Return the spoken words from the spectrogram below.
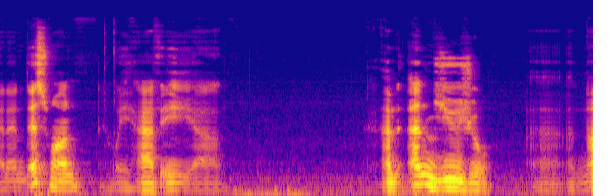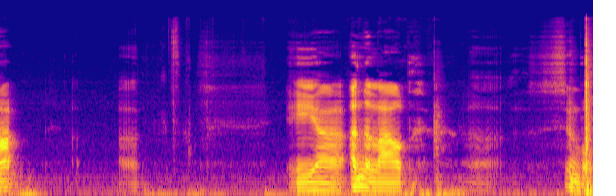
And then this one, we have a uh, an unusual, uh, not uh, a uh, unallowed uh, symbol,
